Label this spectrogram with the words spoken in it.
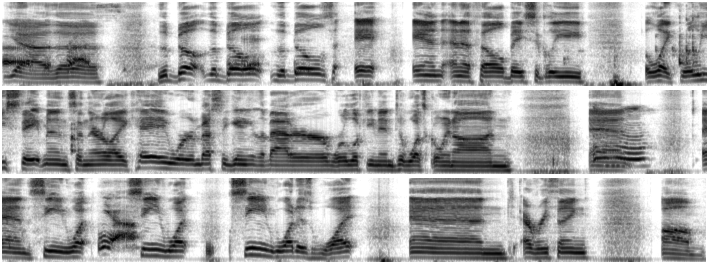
uh, yeah, the the the bill the bill the bills a- and NFL basically like release statements and they're like, "Hey, we're investigating the matter. We're looking into what's going on." And and seeing what Mm-hmm. Yeah. seeing what seeing what is what and everything um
